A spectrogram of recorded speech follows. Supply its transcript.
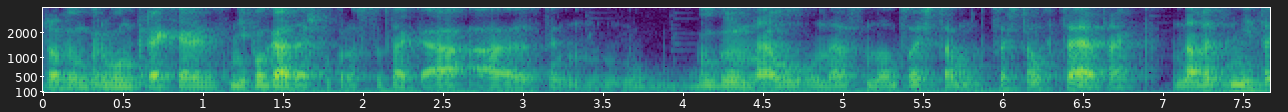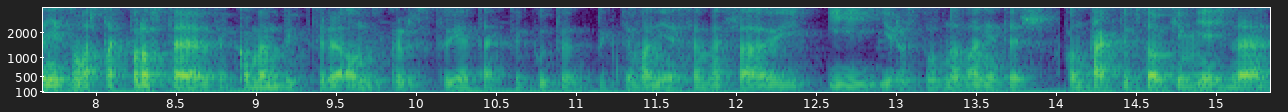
robią grubą krechę, nie pogadasz po prostu, tak? A, a ten Google Now u nas no coś tam, coś tam chce, tak? Nawet nie, to nie są aż tak proste te komendy, które on wykorzystuje, tak? Typu te, dyktowanie SMS-a i, i, i rozpoznawanie też kontaktów całkiem nieźle,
